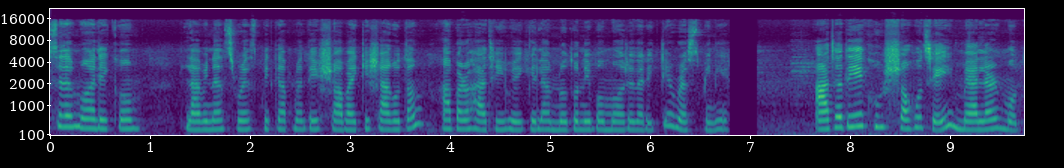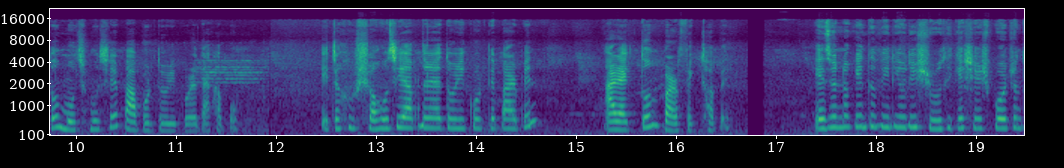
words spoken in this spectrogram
আসসালামু আলাইকুম। লামিনাস রেসিপিতে আপনাদের সবাইকে স্বাগতম। আবারও হাজির হয়ে গেলাম নতুন এবং মজাদার একটি রেসিপি নিয়ে। আটা দিয়ে খুব সহজেই মেলার মতো মুচমুচে পাঁপড় তৈরি করে দেখাবো। এটা খুব সহজেই আপনারা তৈরি করতে পারবেন আর একদম পারফেক্ট হবে। এজন্য কিন্তু ভিডিওটি শুরু থেকে শেষ পর্যন্ত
